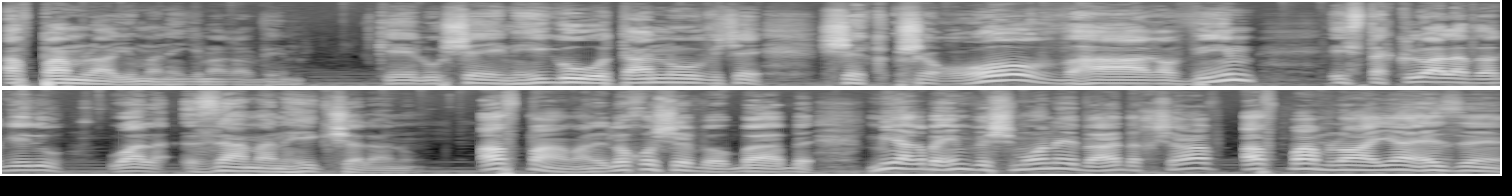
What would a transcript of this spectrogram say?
אף פעם לא היו מנהיגים ערבים. כאילו שהנהיגו אותנו, ושרוב הערבים יסתכלו עליו ויגידו, וואלה, זה המנהיג שלנו. אף פעם, אני לא חושב, מ-48 ועד עכשיו, אף פעם לא היה איזה...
